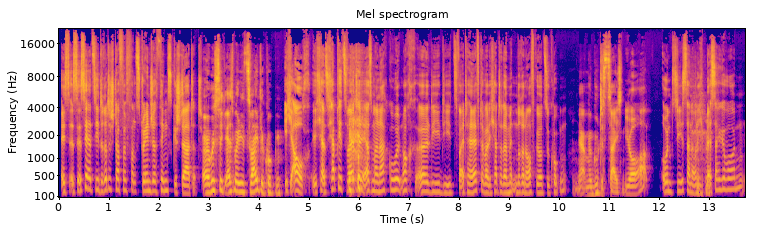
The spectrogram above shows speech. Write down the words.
Es, es ist ja jetzt die dritte Staffel von Stranger Things gestartet. Da müsste ich erstmal die zweite gucken. Ich auch. Ich, also ich habe die zweite erstmal nachgeholt, noch äh, die, die zweite Hälfte, weil ich hatte da mittendrin aufgehört zu gucken. Ja, ein gutes Zeichen. Ja. Und sie ist dann auch nicht besser geworden.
